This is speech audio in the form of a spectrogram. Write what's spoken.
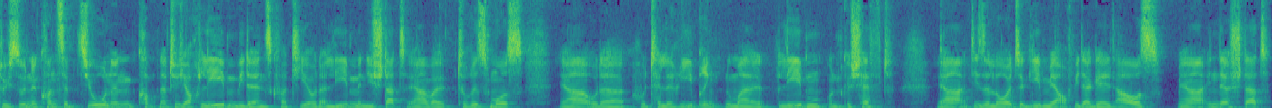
durch so eine Konzeptionen kommt natürlich auch Leben wieder ins Quartier oder Leben in die Stadt, ja, weil Tourismus, ja, oder Hotellerie bringt nun mal Leben und Geschäft. Ja, diese Leute geben ja auch wieder Geld aus, ja, in der Stadt.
